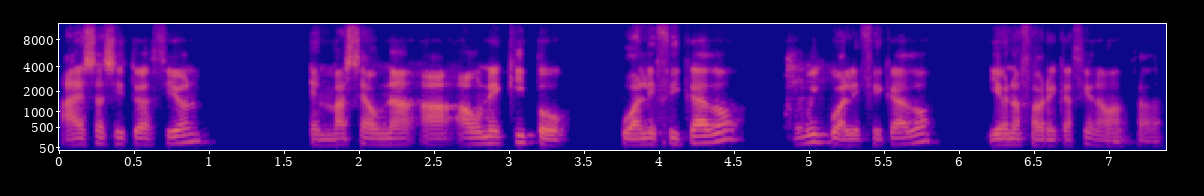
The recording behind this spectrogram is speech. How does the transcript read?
a esa situación en base a, una, a, a un equipo cualificado, muy cualificado, y a una fabricación avanzada.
